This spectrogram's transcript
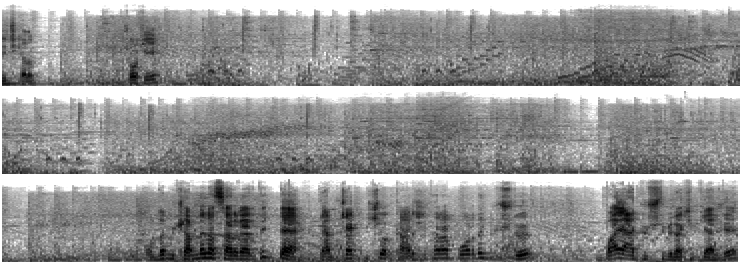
Geri çıkalım. Çok iyi. Orada mükemmel hasar verdik de yapacak bir şey yok. Karşı taraf bu arada güçlü. Bayağı güçlü bir rakip geldi.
